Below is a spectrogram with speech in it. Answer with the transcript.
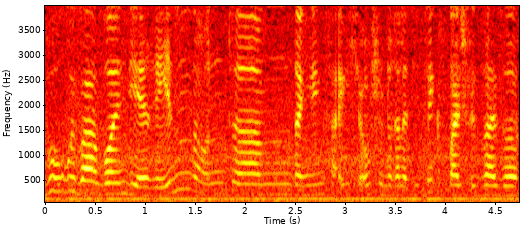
worüber wollen wir reden und ähm, dann ging es eigentlich auch schon relativ fix. Beispielsweise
